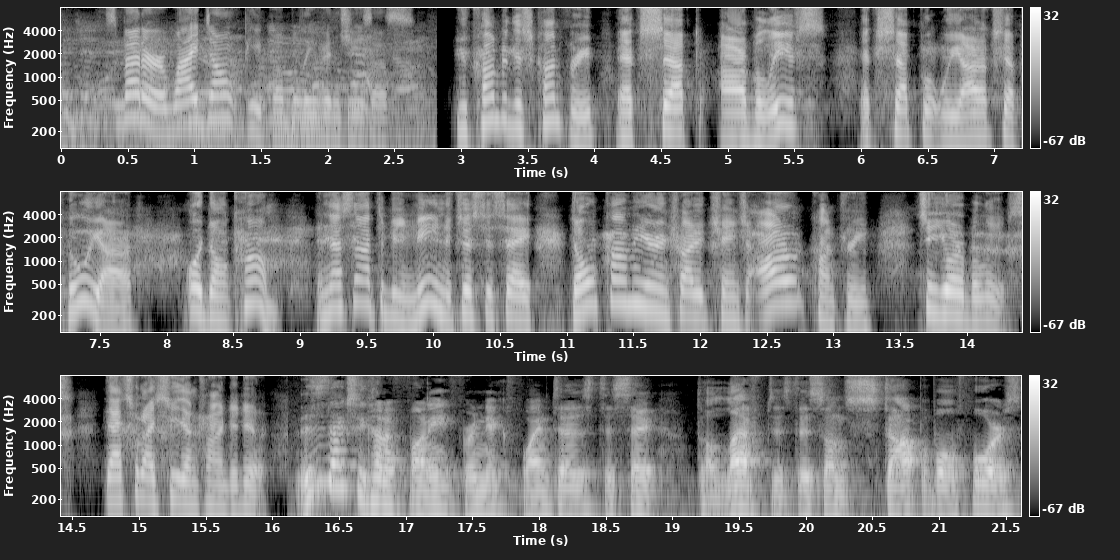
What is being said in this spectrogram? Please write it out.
It's better. Why don't people believe in Jesus? You come to this country, accept our beliefs, accept what we are, accept who we are, or don't come. And that's not to be mean. It's just to say, don't come here and try to change our country to your beliefs. That's what I see them trying to do. This is actually kind of funny for Nick Fuentes to say the left is this unstoppable force,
